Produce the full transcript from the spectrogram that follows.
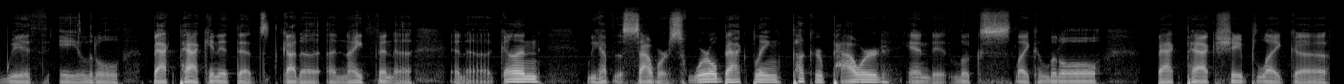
with a little backpack in it that's got a, a knife and a and a gun. We have the sour swirl back bling, pucker powered, and it looks like a little backpack shaped like a,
